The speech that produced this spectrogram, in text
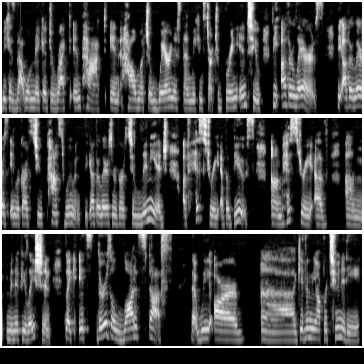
because that will make a direct impact in how much awareness then we can start to bring into the other layers, the other layers in regards to past wounds, the other layers in regards to lineage of history of abuse, um, history of um, manipulation. Like it's, there is a lot of stuff that we are uh, given the opportunity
